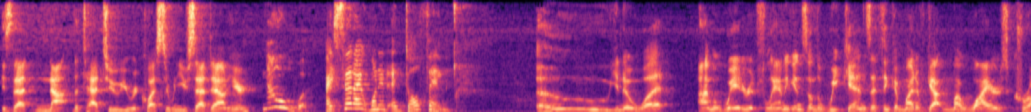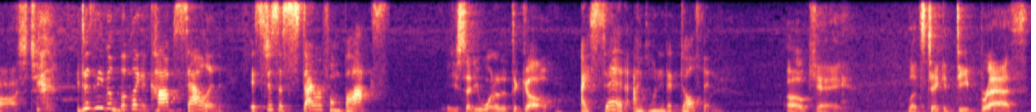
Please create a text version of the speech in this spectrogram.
Is that not the tattoo you requested when you sat down here? No, I said I wanted a dolphin. Oh, you know what? I'm a waiter at Flanagan's on the weekends. I think I might have gotten my wires crossed. It doesn't even look like a Cobb salad. It's just a styrofoam box. you said you wanted it to go. I said I wanted a dolphin. Okay, let's take a deep breath.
